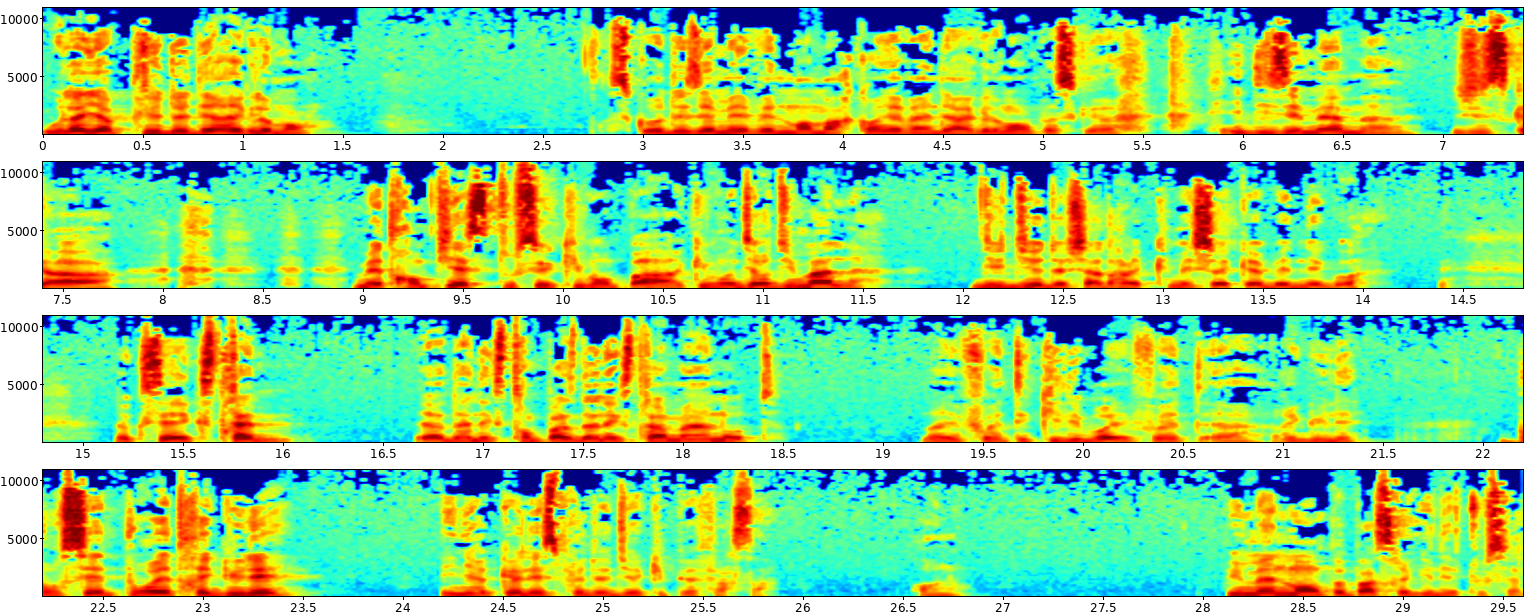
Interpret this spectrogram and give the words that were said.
où là, il n'y a plus de dérèglement. Parce qu'au deuxième événement marquant, il y avait un dérèglement parce que il disait même euh, jusqu'à mettre en pièces tous ceux qui vont pas, qui vont dire du mal du Dieu de Shadrach, Meshach et Abednego. Donc c'est extrême. D'un extrême, passe d'un extrême à un autre. Non, il faut être équilibré, il faut être euh, régulé. Pour, pour être régulé, il n'y a que l'Esprit de Dieu qui peut faire ça en nous. Humainement, on ne peut pas se réguler tout seul.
